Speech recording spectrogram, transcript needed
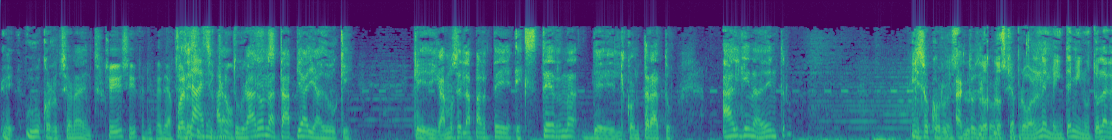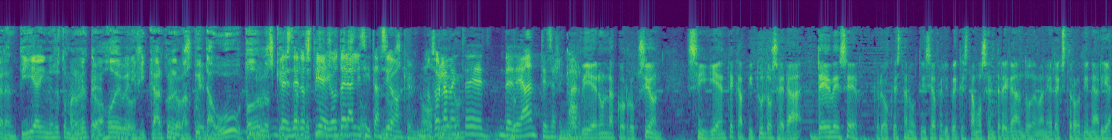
eh, hubo corrupción adentro. Sí, sí, Felipe, de Es acuerdo. si Ah, capturaron a Tapia y a Duque, que digamos es la parte externa del contrato, alguien adentro hizo corru- Pues, actos de lo- corrupción. los que aprobaron en 20 minutos la garantía y no se tomaron el trabajo de los- verificar con el los Banco que- Itaú, todos los que Desde están los pliegos de la licitación. Los no, no solamente vieron- desde no- antes, Ricardo. No vieron la corrupción. Siguiente capítulo será, debe ser, creo que esta noticia, Felipe, que estamos entregando de manera extraordinaria,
